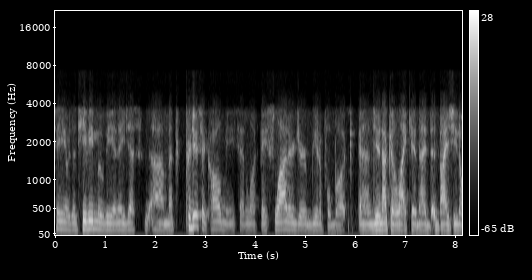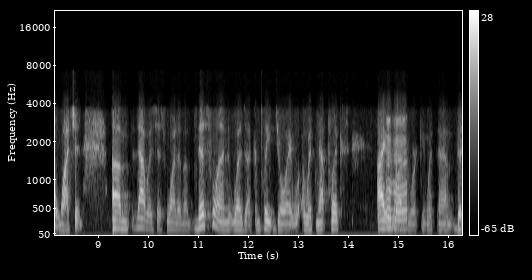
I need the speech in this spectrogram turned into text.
seen. It was a TV movie, and they just um, the producer called me. and He said, "Look, they slaughtered your beautiful book, and you're not going to like it. And I advise you don't watch it." Um, that was just one of them. This one was a complete joy w- with Netflix. I mm-hmm. loved working with them. The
